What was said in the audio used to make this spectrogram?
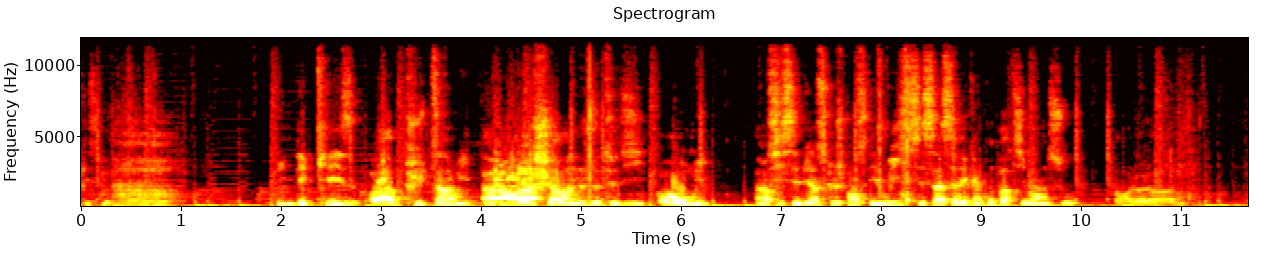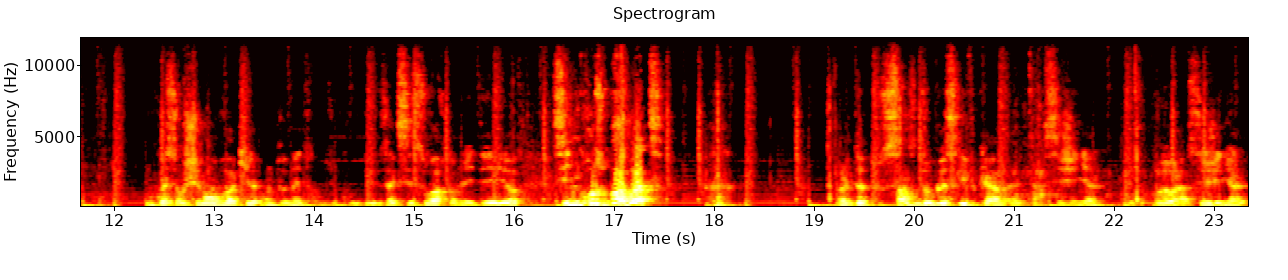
Qu'est-ce que... une deck case. Oh putain, oui. Alors là, Sharon, je te dis... Oh oui. Alors si c'est bien ce que je pense, et oui, c'est ça, c'est avec un compartiment en dessous. Oh là là. Donc ouais, sur le schéma, on voit qu'on peut mettre du coup des accessoires comme les dés et autres. C'est une grosse boîte Hold up to sens double sleeve cam. C'est génial. voilà, c'est génial.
